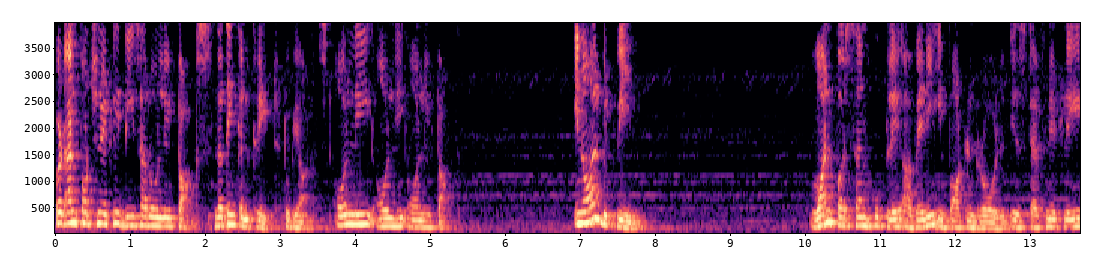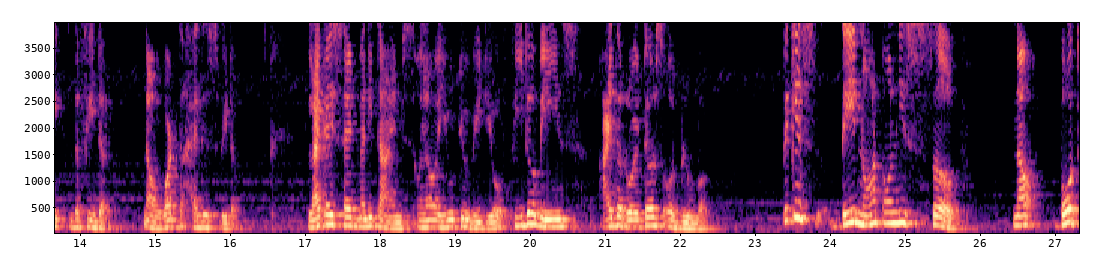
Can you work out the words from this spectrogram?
But unfortunately, these are only talks, nothing concrete, to be honest. Only, only, only talk. In all between, one person who play a very important role is definitely the feeder now what the hell is feeder like i said many times in our youtube video feeder means either reuters or bloomberg because they not only serve. Now both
